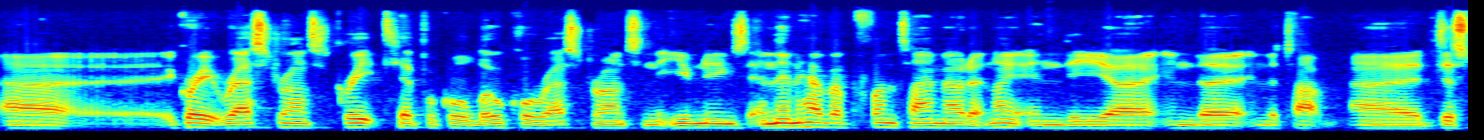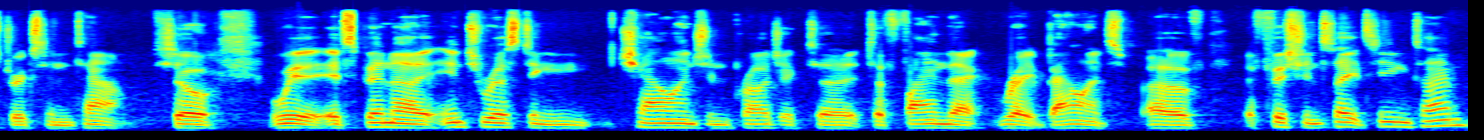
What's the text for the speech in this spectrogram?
uh, great restaurants, great typical local restaurants in the evenings, and then have a fun time out at night in the uh, in the in the top uh, districts in town. So we, it's been an interesting challenge and project to, to find that right balance of efficient sightseeing time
